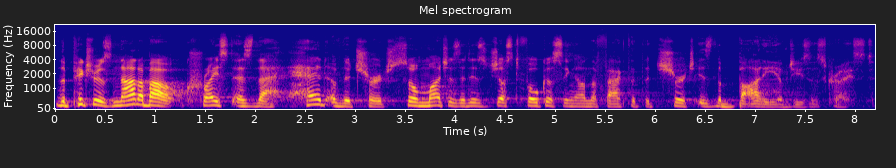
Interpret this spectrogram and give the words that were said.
the picture is not about Christ as the head of the church so much as it is just focusing on the fact that the church is the body of Jesus Christ.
